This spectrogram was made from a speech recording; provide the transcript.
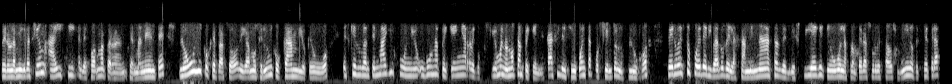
pero la migración ahí sigue de forma permanente. Lo único que pasó, digamos, el único cambio que hubo es que durante mayo y junio hubo una pequeña reducción, bueno, no tan pequeña, casi del 50% en los flujos, pero esto fue derivado de las amenazas, del despliegue que hubo en la frontera sur de Estados Unidos, etcétera,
